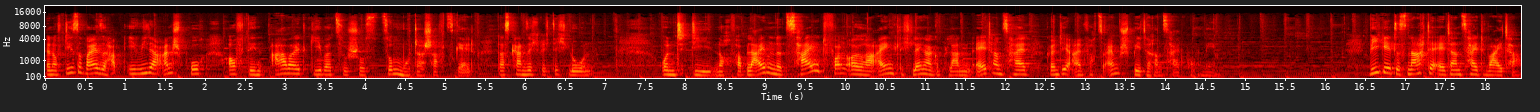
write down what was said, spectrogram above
denn auf diese Weise habt ihr wieder Anspruch auf den Arbeitgeberzuschuss zum Mutterschaftsgeld. Das kann sich richtig lohnen. Und die noch verbleibende Zeit von eurer eigentlich länger geplanten Elternzeit könnt ihr einfach zu einem späteren Zeitpunkt nehmen. Wie geht es nach der Elternzeit weiter?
